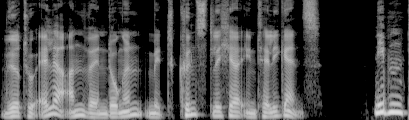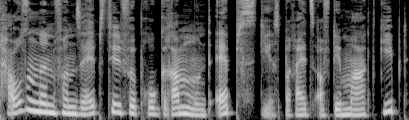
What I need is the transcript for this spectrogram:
Virtuelle Anwendungen mit künstlicher Intelligenz. Neben Tausenden von Selbsthilfeprogrammen und Apps, die es bereits auf dem Markt gibt,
